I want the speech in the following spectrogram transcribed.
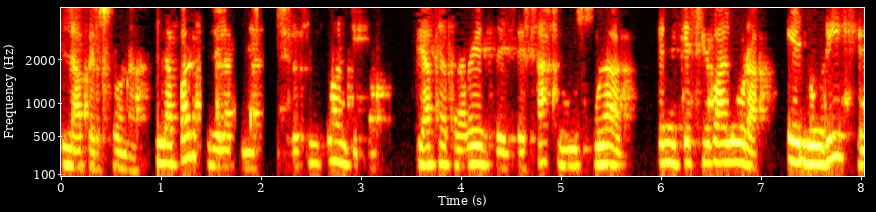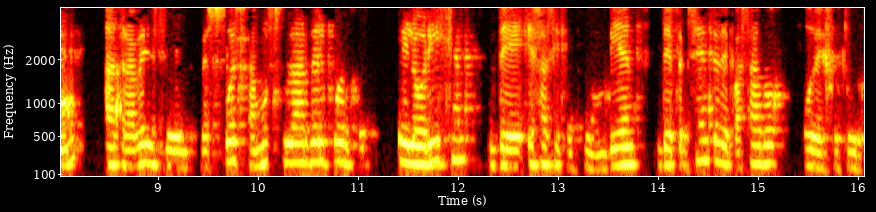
la persona. La parte de la kinesiología cuántica se hace a través del testaje muscular en el que se valora el origen a través de respuesta muscular del cuerpo el origen de esa situación, bien de presente, de pasado o de futuro.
